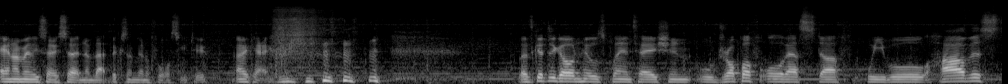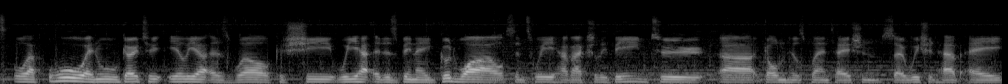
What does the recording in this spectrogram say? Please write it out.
And I'm only so certain of that because I'm going to force you to. Okay. Let's get to Golden Hills Plantation. We'll drop off all of our stuff. We will harvest all our... Oh, and we'll go to Ilya as well because she... we It has been a good while since we have actually been to uh, Golden Hills Plantation. So we should have a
